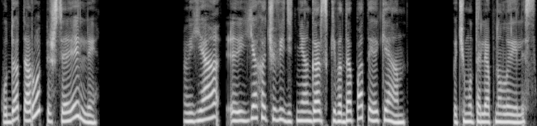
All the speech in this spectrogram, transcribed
«Куда торопишься, Элли?» «Я... Э, я хочу видеть Ниагарский водопад и океан», — почему-то ляпнула Элис.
